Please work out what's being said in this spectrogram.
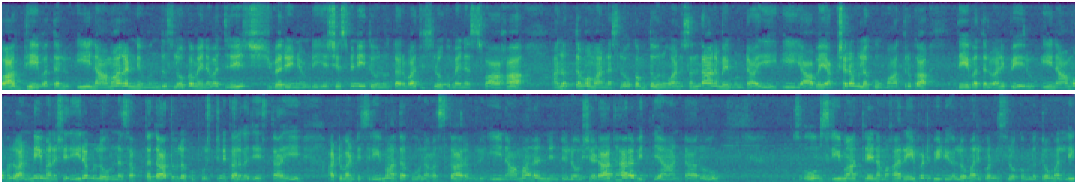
వాగ్దేవతలు. ఈ నామాలన్నీ ముందు శ్లోకమైన వజ్రేశ్వరి నుండి యశస్వినితోనూ తర్వాతి శ్లోకమైన స్వాహ అనుత్తమం అన్న శ్లోకంతోనూ అనుసంధానమై ఉంటాయి. ఈ యాభై అక్షరములకు మాతృక దేవతలు అని పేరు. ఈ నామములు అన్నీ మన శరీరములో ఉన్న సప్తధాతువులకు పుష్టిని కలగజేస్తాయి. అటువంటి శ్రీమాతకు నమస్కారములు. ఈ నామాలన్నింటిలో షడాధార విద్య అంటారు. ఓం శ్రీమాత్రే నమ. రేపటి వీడియోలో మరికొన్ని శ్లోకములతో మళ్ళీ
